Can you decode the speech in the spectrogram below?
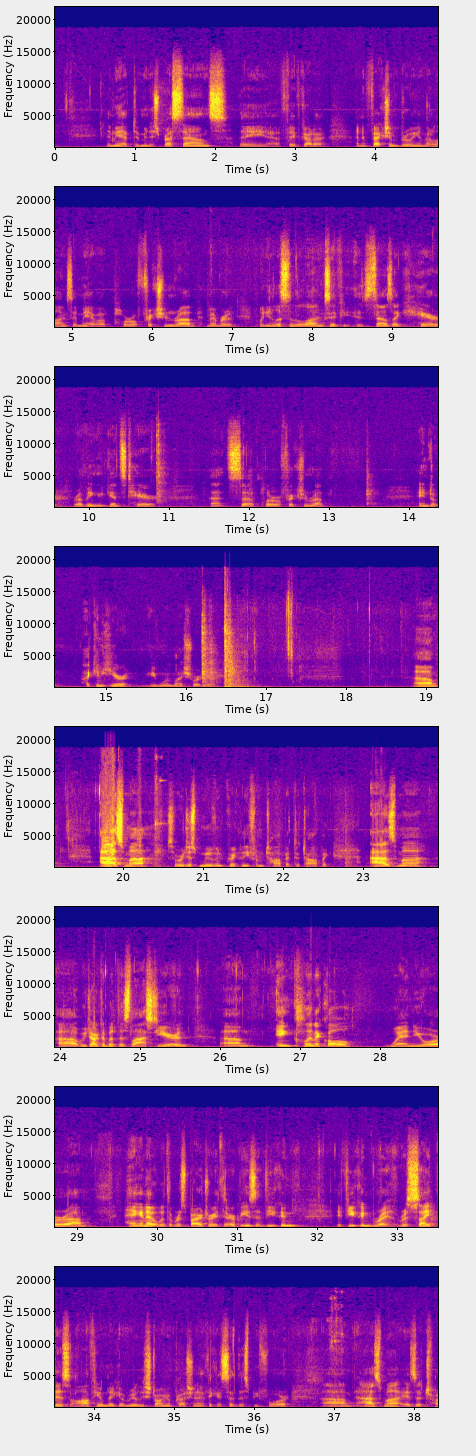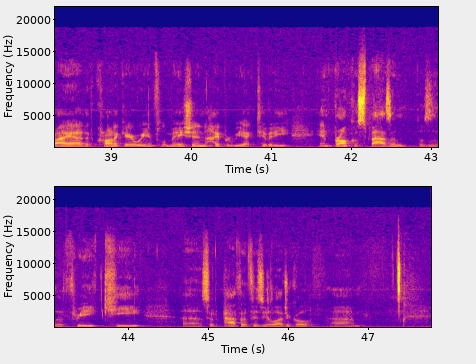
They may have diminished breath sounds. They, uh, if they've got a, an infection brewing in their lungs, they may have a pleural friction rub. Remember, when you listen to the lungs, if you, it sounds like hair rubbing against hair. That's pleural friction rub. And I can hear it even with my short hair. Um, Asthma, so we're just moving quickly from topic to topic. Asthma, uh, we talked about this last year, and um, in clinical, when you're um, hanging out with the respiratory therapies, if you can, if you can re- recite this off, you'll make a really strong impression. I think I said this before. Um, asthma is a triad of chronic airway inflammation, hyperreactivity, and bronchospasm. Those are the three key uh, sort of pathophysiological um,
